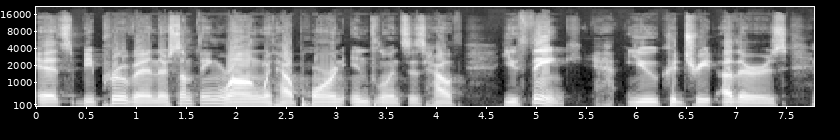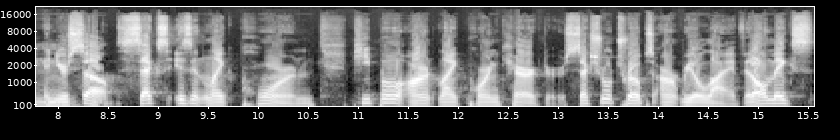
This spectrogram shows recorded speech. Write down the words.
it's be proven, there's something wrong with how porn influences how you think you could treat others and Mm. yourself. Sex isn't like porn. People aren't like porn characters. Sexual tropes aren't real life. It all makes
